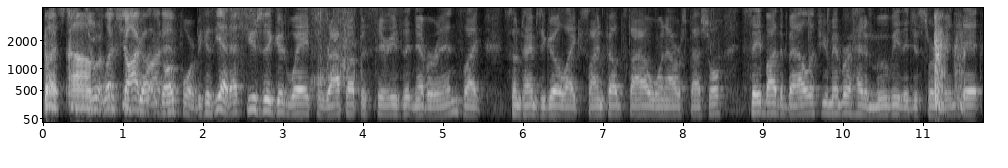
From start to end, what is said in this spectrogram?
But Let's just um, do it. Let's, Let's just go, right go for it because yeah, that's usually a good way to wrap up a series that never ends. Like sometimes you go like Seinfeld style, one hour special. Saved by the Bell, if you remember, had a movie that just sort of ended it.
